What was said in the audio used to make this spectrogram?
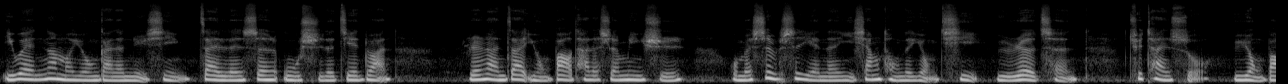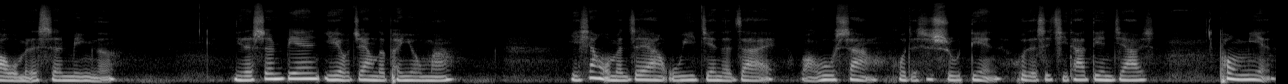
一位那么勇敢的女性，在人生五十的阶段，仍然在拥抱她的生命时，我们是不是也能以相同的勇气与热忱，去探索与拥抱我们的生命呢？你的身边也有这样的朋友吗？也像我们这样无意间的在。网络上，或者是书店，或者是其他店家碰面，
